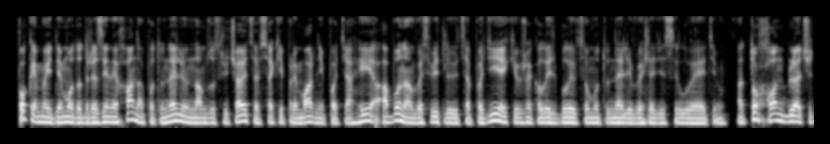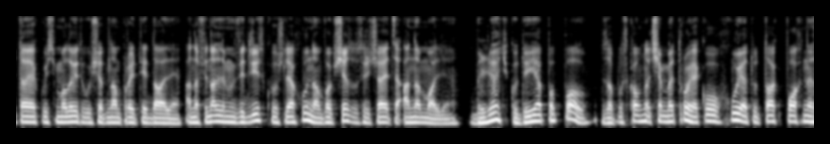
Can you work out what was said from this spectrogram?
Поки ми йдемо до дрезини хана, по тунелю нам зустрічаються всякі примарні потяги, або нам висвітлюються події, які вже колись були в цьому тунелі в вигляді силуетів. А то хан, бля, читає якусь молитву, щоб нам пройти далі. А на фінальному відрізку шляху нам взагалі зустрічається аномалія. Блять, куди я попав? Запускав наче метро, якого хуя тут так пахне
